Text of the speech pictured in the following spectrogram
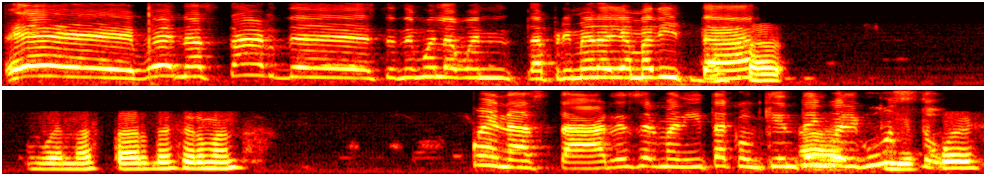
¡Eh! Buenas tardes. Tenemos la, la primera llamadita. Buenas tardes, hermana. Buenas tardes, hermanita. ¿Con quién tengo el gusto? Pues,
